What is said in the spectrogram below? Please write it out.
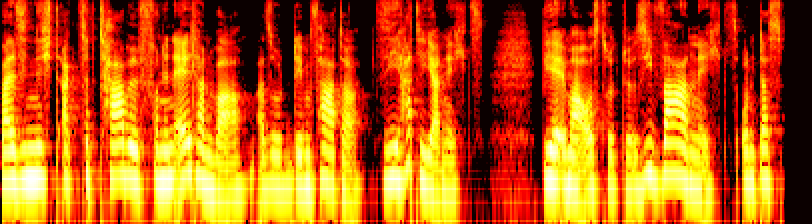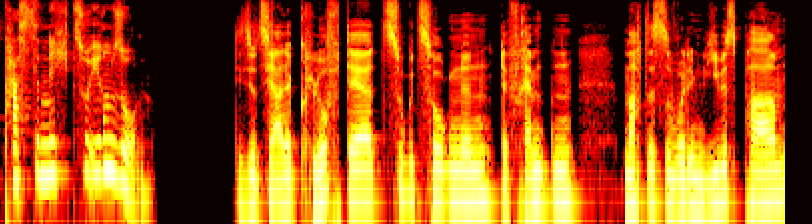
Weil sie nicht akzeptabel von den Eltern war, also dem Vater. Sie hatte ja nichts, wie er immer ausdrückte. Sie war nichts und das passte nicht zu ihrem Sohn. Die soziale Kluft der Zugezogenen, der Fremden, macht es sowohl dem Liebespaar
